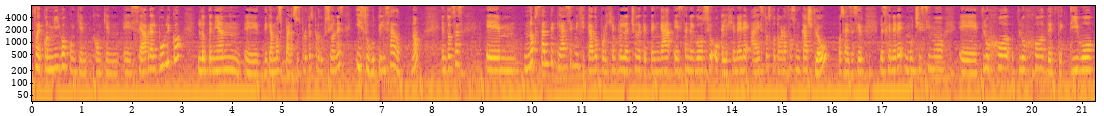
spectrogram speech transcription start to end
fue conmigo con quien, con quien eh, se abre al público, lo tenían, eh, digamos, para sus propias producciones y subutilizado, ¿no? Entonces, eh, no obstante que ha significado, por ejemplo, el hecho de que tenga este negocio o que le genere a estos fotógrafos un cash flow, o sea, es decir, les genere muchísimo eh, flujo, flujo de efectivo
